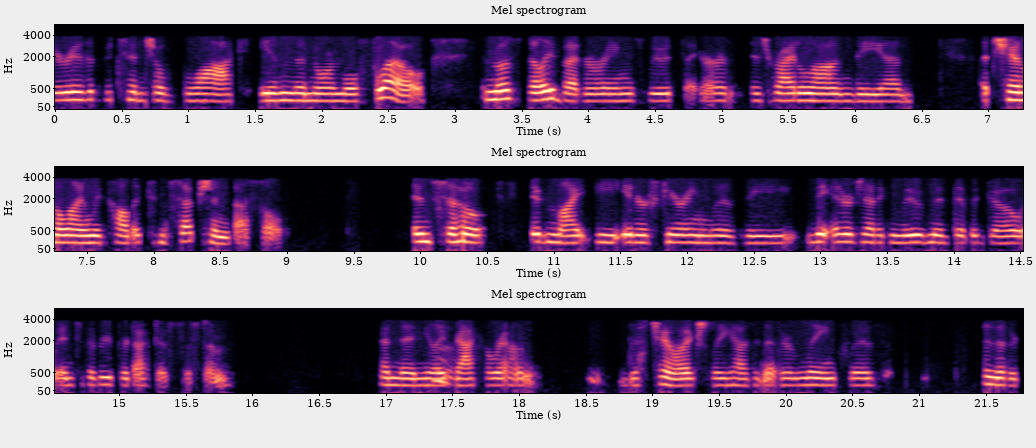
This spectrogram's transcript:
there is a potential block in the normal flow. And most belly button rings, we would say, are, is right along the um, a channel line we call the conception vessel. And so it might be interfering with the the energetic movement that would go into the reproductive system. And then you like Hmm. back around. This channel actually has another link with another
